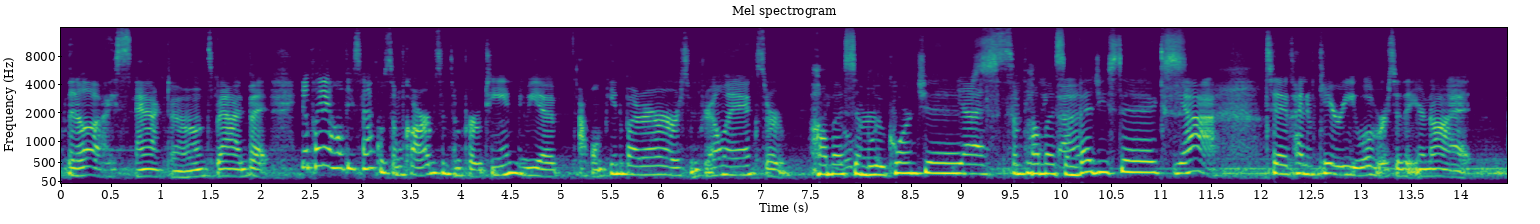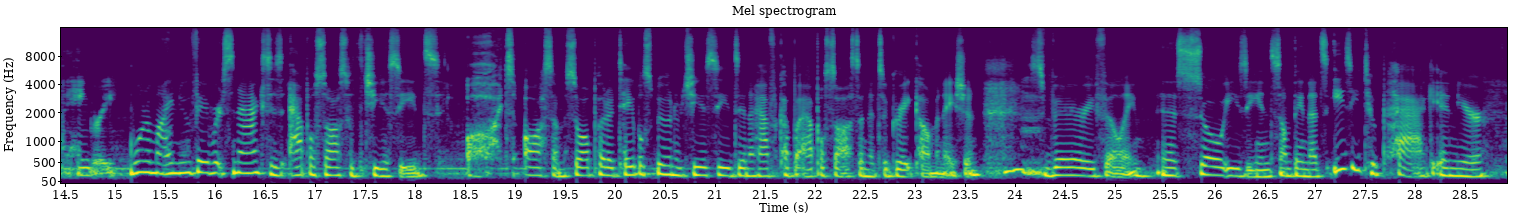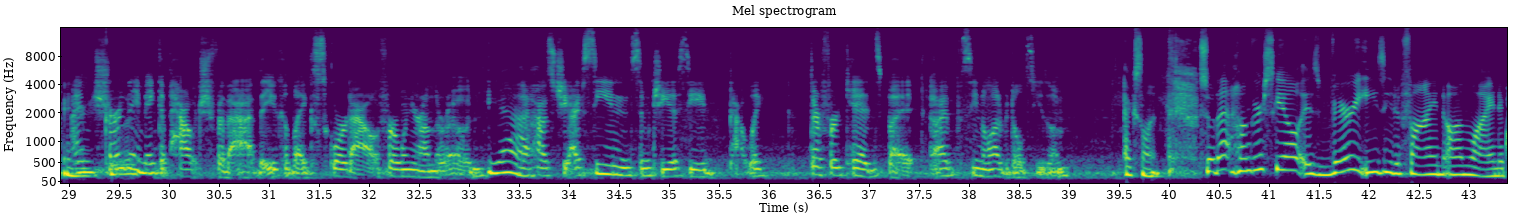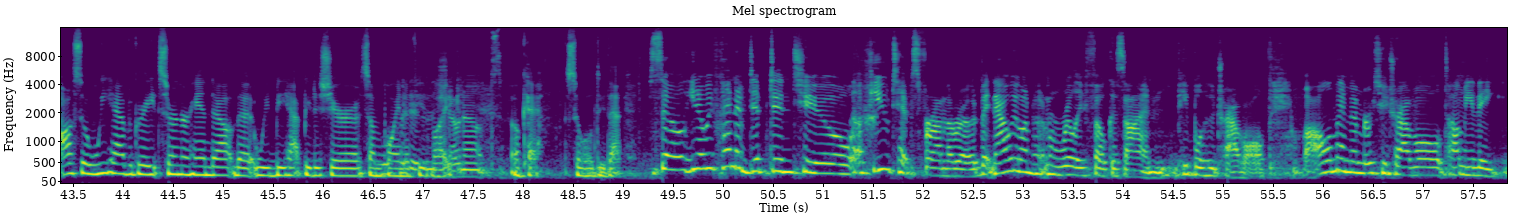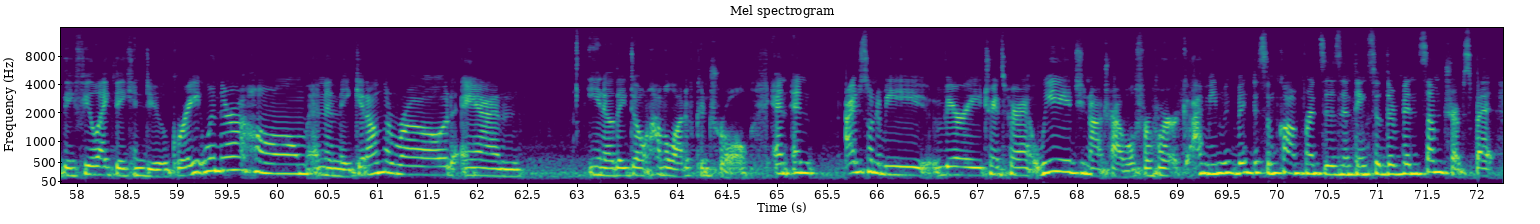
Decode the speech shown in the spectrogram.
oh I snacked, oh it's bad. But you know, planning a healthy snack with some carbs and some protein, maybe a apple and peanut butter or some trail mix or Hummus and blue corn chips. Yes, something like hummus and veggie sticks. Yeah, to kind of carry you over so that you're not hangry. One of my new favorite snacks is applesauce with chia seeds. Oh, it's awesome. So I'll put a tablespoon of chia seeds in a half a cup of applesauce, and it's a great combination. Mm. It's very filling, and it's so easy and something that's easy to pack in your. In I'm your sure cooler. they make a pouch for that that you could like squirt out for when you're on the road. Yeah. that has chia. I've seen some chia seed like they're for kids, but I've seen a lot of adults use them. Excellent. So that hunger scale is very easy to find online. Also, we have a great Cerner handout that we'd be happy to share at some We'll point put if it you'd in the like. show notes. Okay, so we'll do that. So, you know, we've kind of dipped into a few tips for on the road, but now we want to really focus on people who travel. All of my members who travel tell me they, they feel like they can do great when they're at home and then they get on the road and you know, they don't have a lot of control. And and I just want to be very transparent. We do not travel for work. I mean, we've been to some conferences and things, so there've been some trips, but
